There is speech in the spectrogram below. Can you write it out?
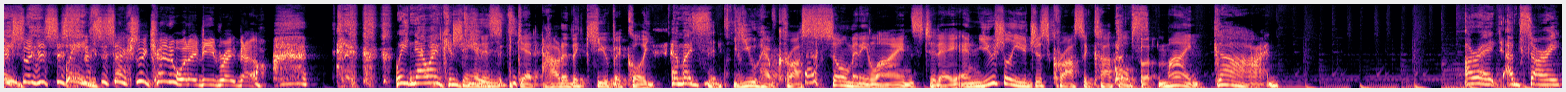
actually, this is wait. this is actually kind of what I need right now. Wait, now I'm confused. Janice, get out of the cubicle. Am I? You have crossed so many lines today, and usually you just cross a couple, but my God. All right. I'm sorry.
